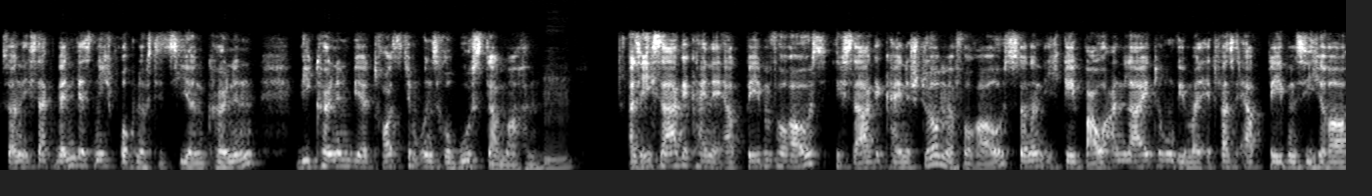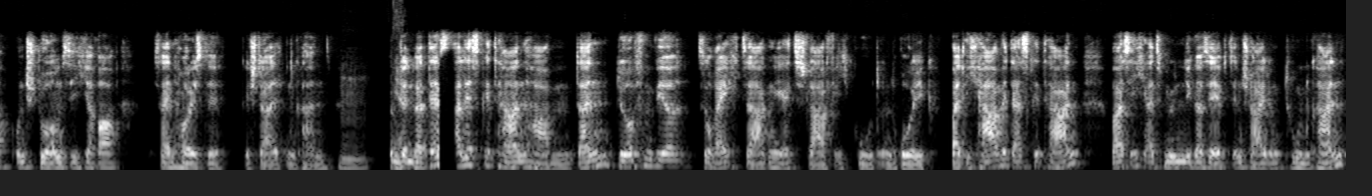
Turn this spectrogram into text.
sondern ich sage, wenn wir es nicht prognostizieren können, wie können wir trotzdem uns robuster machen? Mhm. Also ich sage keine Erdbeben voraus, ich sage keine Stürme voraus, sondern ich gebe Bauanleitungen, wie man etwas erdbebensicherer und sturmsicherer sein Häusle gestalten kann. Mhm. Und ja. wenn wir das alles getan haben, dann dürfen wir zu Recht sagen, jetzt schlafe ich gut und ruhig, weil ich habe das getan, was ich als mündiger Selbstentscheidung tun kann.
